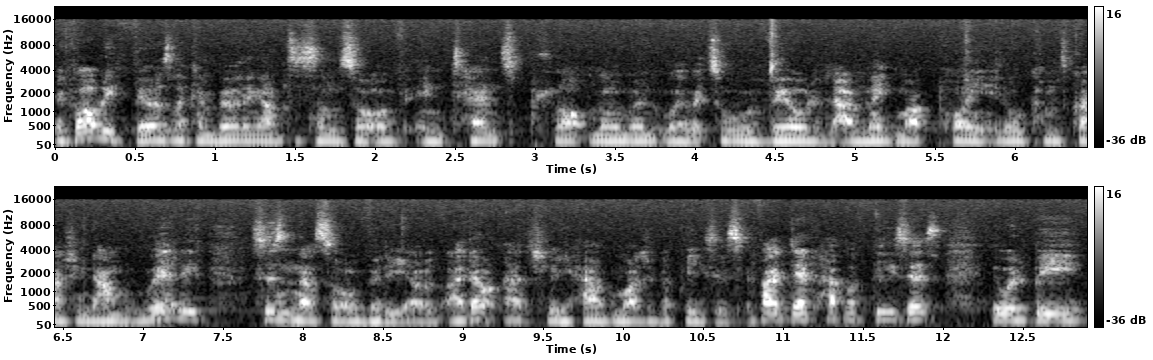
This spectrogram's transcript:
It probably feels like I'm building up to some sort of intense plot moment where it's all revealed and I make my point, it all comes crashing down. But really, this isn't that sort of video. I don't actually have much of a thesis. If I did have a thesis, it would be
